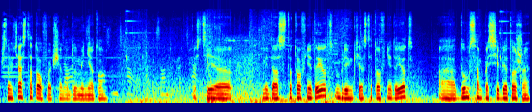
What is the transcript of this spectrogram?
что у тебя статов вообще на Думе нету. То есть тебе Мидас статов не дает, Blink тебе статов не дает, а Дум сам по себе тоже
